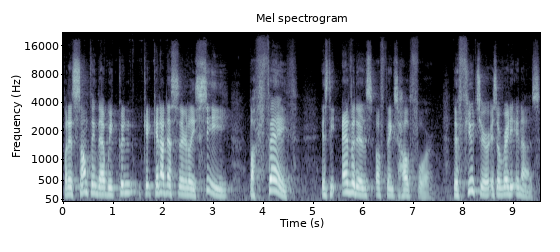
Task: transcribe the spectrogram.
but it's something that we couldn't, cannot necessarily see, but faith is the evidence of things hoped for. The future is already in us.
